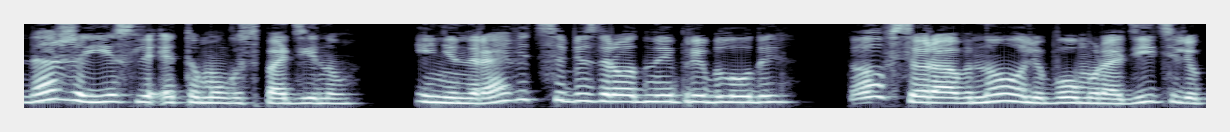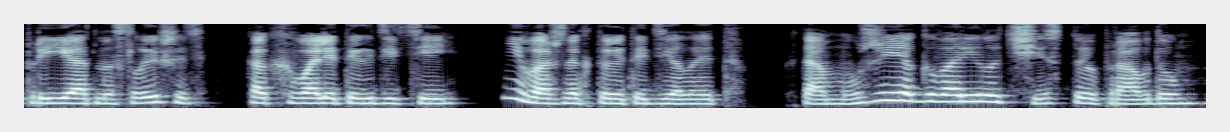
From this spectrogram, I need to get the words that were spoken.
даже если этому господину и не нравятся безродные приблуды, то все равно любому родителю приятно слышать, как хвалят их детей, неважно, кто это делает. К тому же я говорила чистую правду.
